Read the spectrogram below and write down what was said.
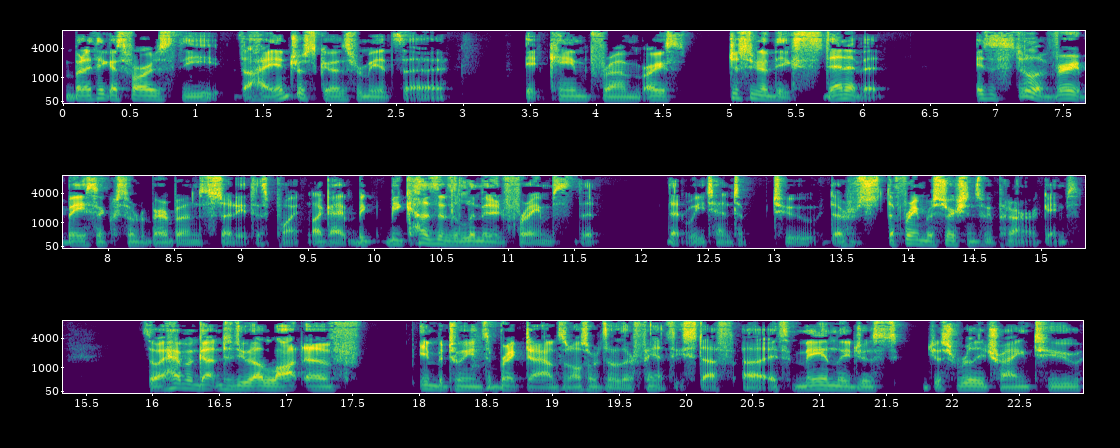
but I think as far as the the high interest goes for me, it's uh, it came from, or I guess just you know the extent of. It's still a very basic sort of bare bones study at this point. Like I be, because of the limited frames that that we tend to to the, the frame restrictions we put on our games. So I haven't gotten to do a lot of in betweens and breakdowns and all sorts of other fancy stuff. Uh, it's mainly just just really trying to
